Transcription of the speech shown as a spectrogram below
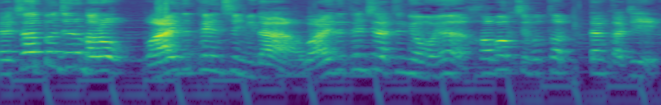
네, 첫 번째는 바로 와이드 팬츠입니다. 와이드 팬츠 같은 경우에는 허벅지부터 밑단까지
